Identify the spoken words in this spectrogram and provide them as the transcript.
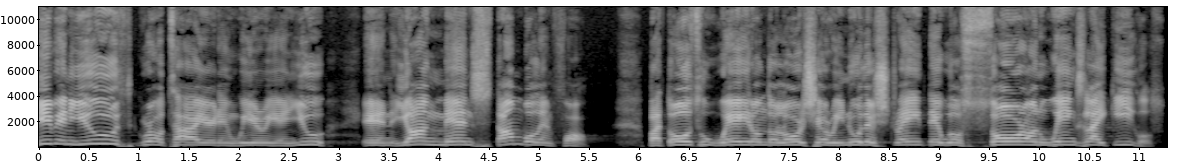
Even youth grow tired and weary, and you and young men stumble and fall. But those who wait on the Lord shall renew their strength. They will soar on wings like eagles.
